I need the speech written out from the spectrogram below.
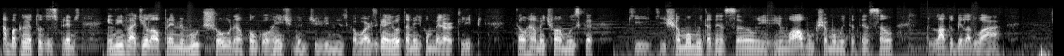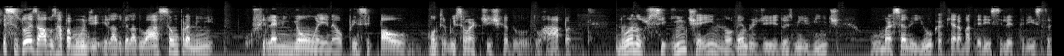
A ganhou todos os prêmios. Ainda invadiu lá o prêmio Multishow, né, o concorrente do MTV Music Awards, ganhou também como melhor clipe. Então realmente foi uma música que, que chamou muita atenção, e, e, um álbum que chamou muita atenção, Lado B, Lado A. Esses dois álbuns, Rapamundi e Lado B, Lado A, são para mim o filé mignon aí, né, o principal contribuição artística do, do Rapa. No ano seguinte, aí, em novembro de 2020, o Marcelo Yuca, que era baterista e letrista,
